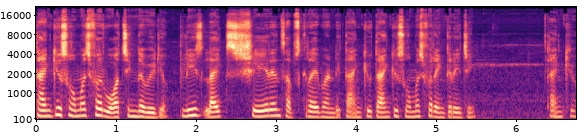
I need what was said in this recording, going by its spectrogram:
Thank you so much for watching the video please like share and subscribe అండి. Thank you thank you so much for encouraging thank you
